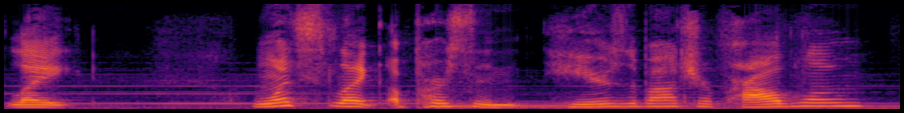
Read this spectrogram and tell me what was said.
like, once like a person hears about your problem,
